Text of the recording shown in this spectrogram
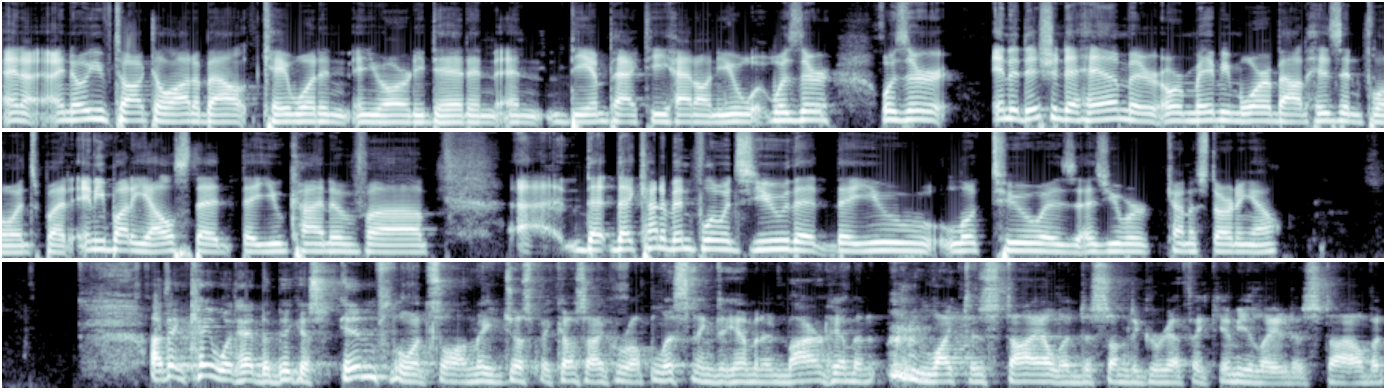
and I know you've talked a lot about Cawood, and, and you already did, and, and the impact he had on you. Was there was there in addition to him, or, or maybe more about his influence, but anybody else that that you kind of uh, uh, that that kind of influenced you that that you looked to as as you were kind of starting out? I think Cawood had the biggest influence on me just because I grew up listening to him and admired him and liked his style and to some degree I think emulated his style. But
